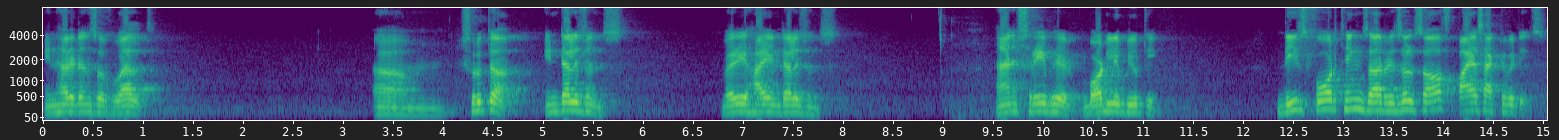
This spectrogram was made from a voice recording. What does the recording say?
inheritance of wealth, um, Shruta, intelligence, very high intelligence, and Shribhir, bodily beauty. These four things are results of pious activities.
